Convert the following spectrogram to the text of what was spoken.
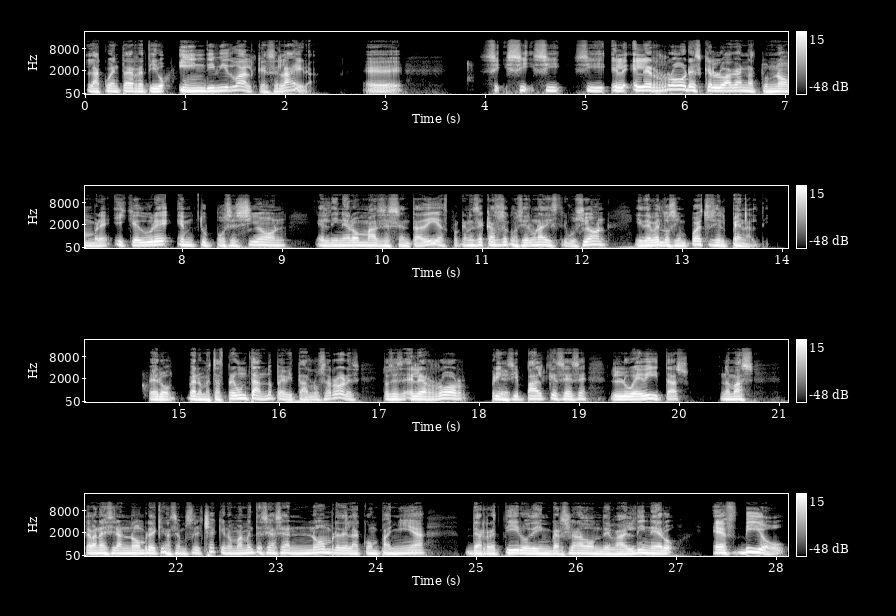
la cuenta de retiro individual, que es el AIRA. Eh, sí, sí, sí, sí. El, el, error es que lo hagan a tu nombre y que dure en tu posesión el dinero más de 60 días, porque en ese caso se considera una distribución y debes los impuestos y el penalty. Pero, pero me estás preguntando para evitar los errores. Entonces, el error principal que es ese, lo evitas. Nomás te van a decir a nombre de quien hacemos el cheque. Normalmente se hace a nombre de la compañía de retiro, de inversión a donde va el dinero, FBO,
